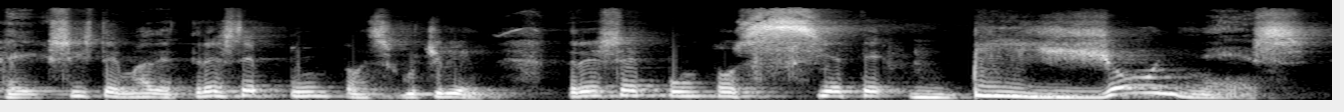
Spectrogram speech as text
que existe más de 13 puntos, escuche bien, 13.7 billones,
